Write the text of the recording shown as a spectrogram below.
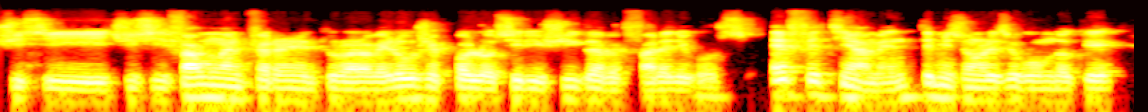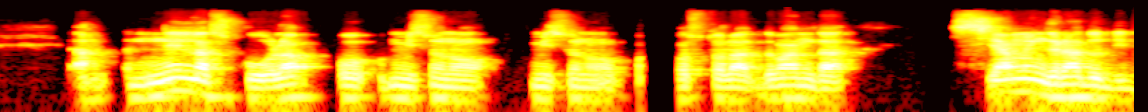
ci si, ci si fa una infarinatura veloce e poi lo si ricicla per fare dei corsi. Effettivamente mi sono reso conto che ah, nella scuola oh, mi, sono, mi sono posto la domanda siamo in grado di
